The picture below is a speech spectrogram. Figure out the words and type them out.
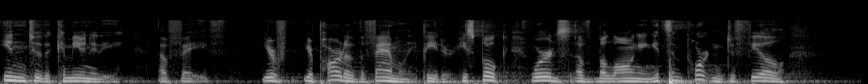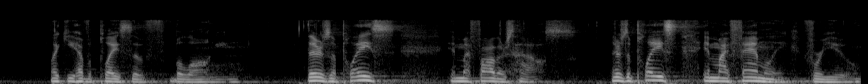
into the community of faith. You're, you're part of the family, Peter. He spoke words of belonging. It's important to feel like you have a place of belonging. There's a place in my Father's house, there's a place in my family for you.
